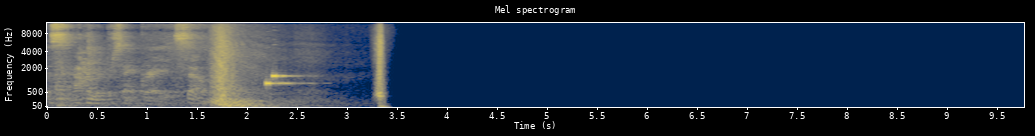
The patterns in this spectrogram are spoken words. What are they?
It's 100% great. So.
